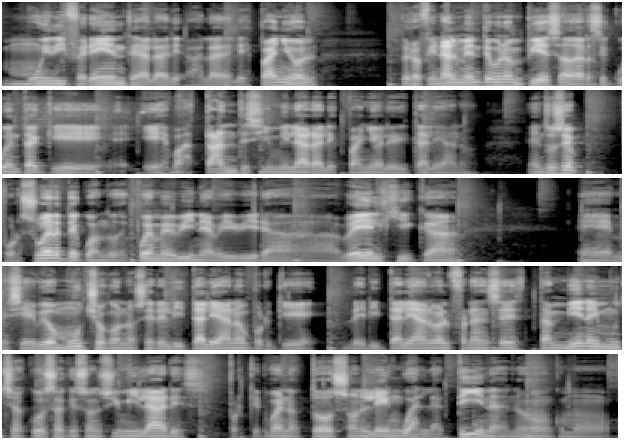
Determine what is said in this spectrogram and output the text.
muy diferentes a la, del español, Pero finalmente uno empieza a darse cuenta que es bastante similar al español al italiano. Entonces, por suerte, cuando después me vine a vivir a Bélgica, eh, me sirvió mucho conocer el italiano porque del italiano al francés también hay muchas cosas que son similares, porque bueno, todos son lenguas latinas, ¿no? Como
